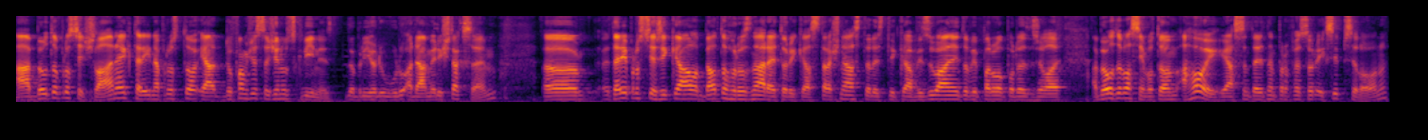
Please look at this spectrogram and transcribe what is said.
a byl to prostě článek, který naprosto, já doufám, že seženu screeny z dobrýho důvodu a dám je, když tak sem. Uh, tady prostě říkal, byla to hrozná retorika, strašná stylistika, vizuálně to vypadalo podezřele a bylo to vlastně o tom, ahoj, já jsem tady ten profesor XY mm-hmm.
